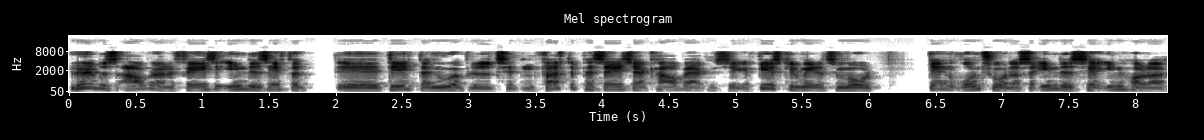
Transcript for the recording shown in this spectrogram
Løbets afgørende fase indledes efter øh, det, der nu er blevet til den første passage af Kavberg med ca. 80 km til mål. Den rundtur, der så indledes her, indeholder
